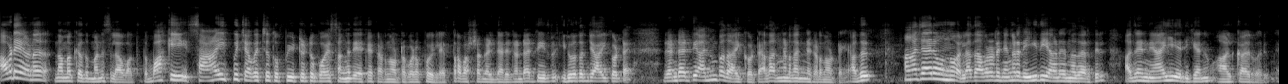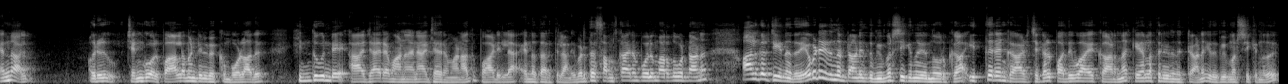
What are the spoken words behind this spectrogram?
അവിടെയാണ് നമുക്കത് മനസ്സിലാവാത്തത്. ബാക്കി സായിപ്പ് ചവച്ച് തുപ്പിയിട്ടിട്ട് പോയ സംഗതിയൊക്കെ കിടന്നോട്ടെ കുഴപ്പമില്ല. എത്ര വർഷം കഴിഞ്ഞാലും രണ്ടായിരത്തി ഇരു- ഇരുപത്തഞ്ച് ആയിക്കോട്ടെ രണ്ടായിരത്തി അൻപത് ആയിക്കോട്ടെ അത് അങ്ങനെ തന്നെ കിടന്നോട്ടെ. അത് ആചാരമൊന്നുമല്ല അത് അവരുടെ ഞങ്ങളുടെ രീതിയാണ് എന്ന തരത്തിൽ അതിനെ ന്യായീകരിക്കാനും ആൾക്കാർ വരും. എന്നാൽ ഒരു ചെങ്കോൽ പാർലമെന്റിൽ വെക്കുമ്പോൾ അത് ഹിന്ദുവിന്റെ ആചാരമാണ് അനാചാരമാണ് അത് പാടില്ല എന്ന തരത്തിലാണ്. ഇവിടുത്തെ സംസ്കാരം പോലും മറന്നുകൊണ്ടാണ് ആളുകൾ ചെയ്യുന്നത്. എവിടെ ഇരുന്നിട്ടാണ് ഇത് വിമർശിക്കുന്നത് എന്ന് ഓർക്കുക? ഇത്തരം കാഴ്ചകൾ പതിവായി കാണുന്ന കേരളത്തിലിരുന്നിട്ടാണ് ഇത് വിമർശിക്കുന്നത്.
